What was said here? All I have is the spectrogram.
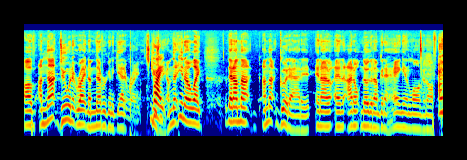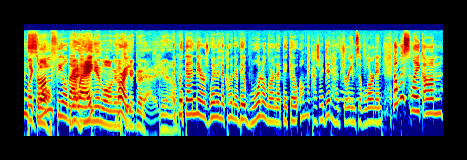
of I'm not doing it right and I'm never going to get it right. Excuse Right. me. I'm not, you know, like that. I'm not. I'm not good at it, and I and I don't know that I'm going to hang in long enough. And like some golf. feel that way. Hang in long enough to get good at it. You know. But then there's women that come in there, they want to learn that. They go, oh my gosh, I did have dreams of learning. Almost like um,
